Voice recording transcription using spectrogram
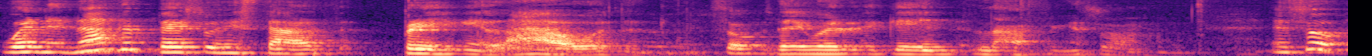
when another person starts praying aloud. So they were again laughing and so on. And so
